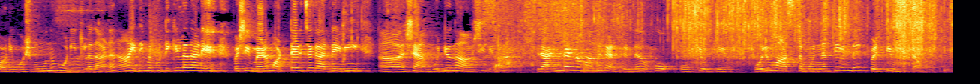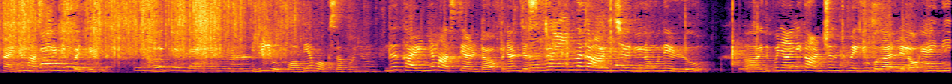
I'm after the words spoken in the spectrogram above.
ബോഡി വാഷ് മൂന്നും കൂടിയിട്ടുള്ളതാണ്. ആ ഇത് ഇമ്മക്കുട്ടിക്കുള്ളതാണ്. പക്ഷെ ഇമ്മയുടെ മുട്ട അടിച്ച കാരണം ഇനി ഷാംപൂന്റെ ഒന്നും ആവശ്യമില്ല. രണ്ടെണ്ണം വന്ന് കിടക്കുന്നുണ്ട്. അപ്പോൾ ഓക്കെ ഓക്കെ. ഒരു മാസത്തെ മുന്നത്തെ ഉണ്ട് ഇപ്പോഴത്തെ ഉണ്ട് കേട്ടോ കഴിഞ്ഞ മാസത്തെ ഉണ്ട് ഇപ്പോഴത്തെ ഉണ്ട് ഇത് യൂഫോബിയ ബോക്സാ പൊന്നു. ഇത് കഴിഞ്ഞ മാസത്തെയാണ് കേട്ടോ അപ്പൊ ഞാൻ ജസ്റ്റ് ഒന്ന് കാണിച്ചു തരുന്നേ ഉള്ളൂ. ഇതിപ്പോ ഞാൻ ഇനി കാണിച്ചു തന്നിട്ട് വലിയ ഉപകാരമില്ലല്ലോ. ഇനി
